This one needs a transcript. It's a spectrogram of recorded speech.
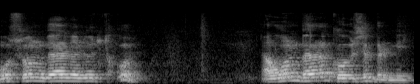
ол соның бәрінен өттік қой. Ал оның бәрін көбісі білмейді.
